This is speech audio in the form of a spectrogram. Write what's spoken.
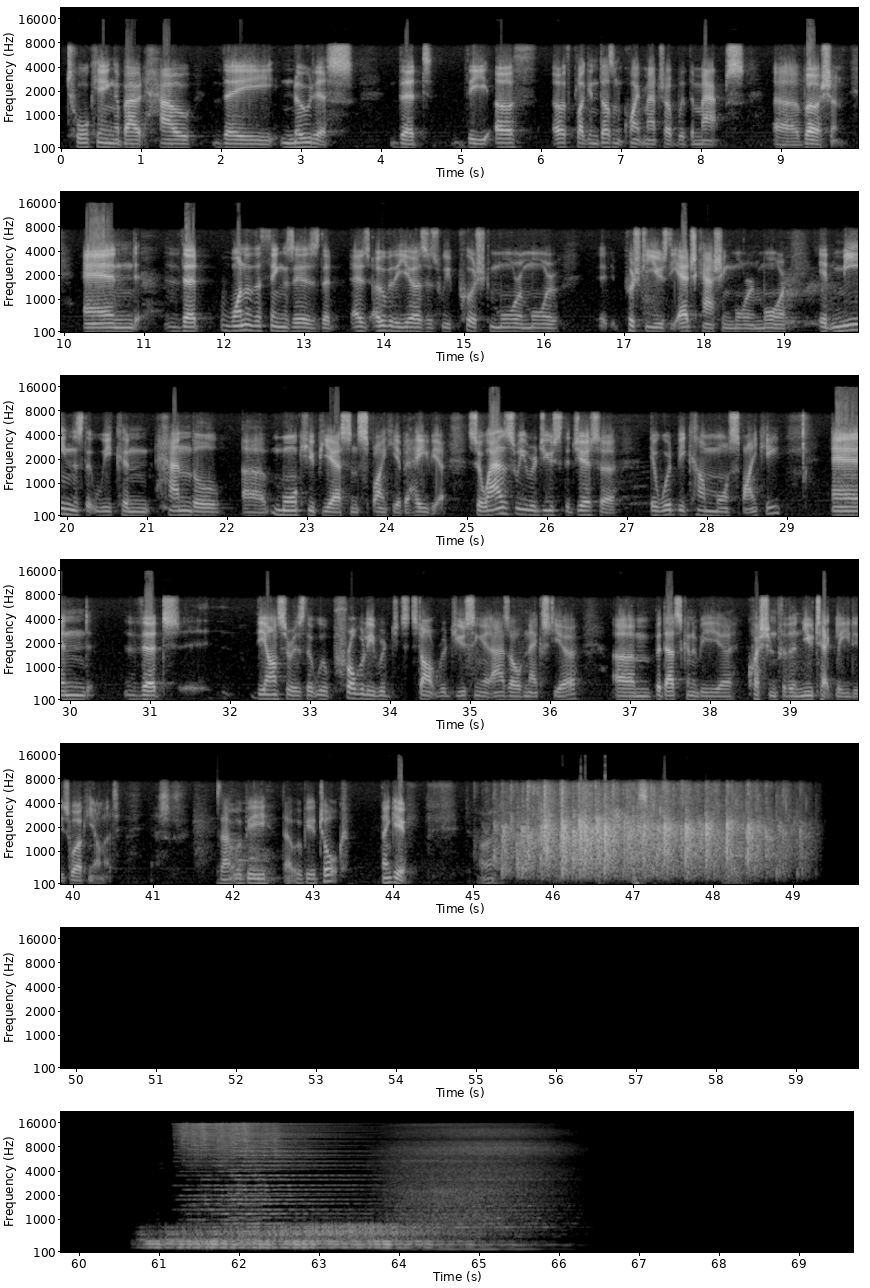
talking about how they notice that the Earth Earth plugin doesn't quite match up with the Maps uh, version, and that one of the things is that as over the years as we pushed more and more push to use the edge caching more and more, it means that we can handle uh, more QPS and spikier behavior. So as we reduce the jitter, it would become more spiky, and that the answer is that we'll probably re- start reducing it as of next year. Um, but that's going to be a question for the new tech lead who's working on it. Yes. That would be that would be a talk. Thank you. All right. Yes.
